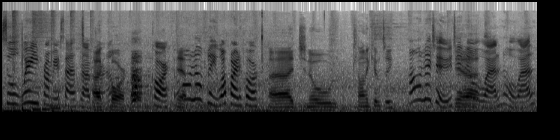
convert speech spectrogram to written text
So where are you from yourself, Labrador? Uh, no? Cork. Cork. Yeah. Oh, lovely. What part of Cork? Uh, do you know Clonakilty? Oh, I do. Do Yeah. know it well. Know it well.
